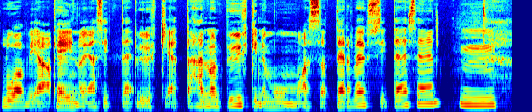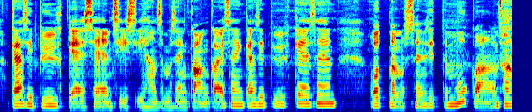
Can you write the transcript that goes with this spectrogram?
luovia keinoja sitten pyyhkiä. Että hän on pyyhkinyt muun muassa terveyssiteeseen, Mm. käsipyyhkeeseen, siis ihan semmoiseen kankaiseen käsipyyhkeeseen, ottanut sen sitten mukaansa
